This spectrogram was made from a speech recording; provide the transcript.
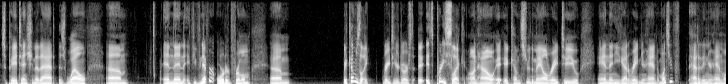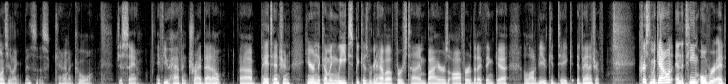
So pay attention to that as well. Um, and then if you've never ordered from them, um, it comes like right to your doorstep. It's pretty slick on how it, comes through the mail right to you, and then you got it right in your hand. And once you've had it in your hand once, you're like, this is kind of cool. Just saying. If you haven't tried that out, uh, pay attention here in the coming weeks because we're going to have a first time buyer's offer that I think uh, a lot of you could take advantage of. Kristen McGowan and the team over at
